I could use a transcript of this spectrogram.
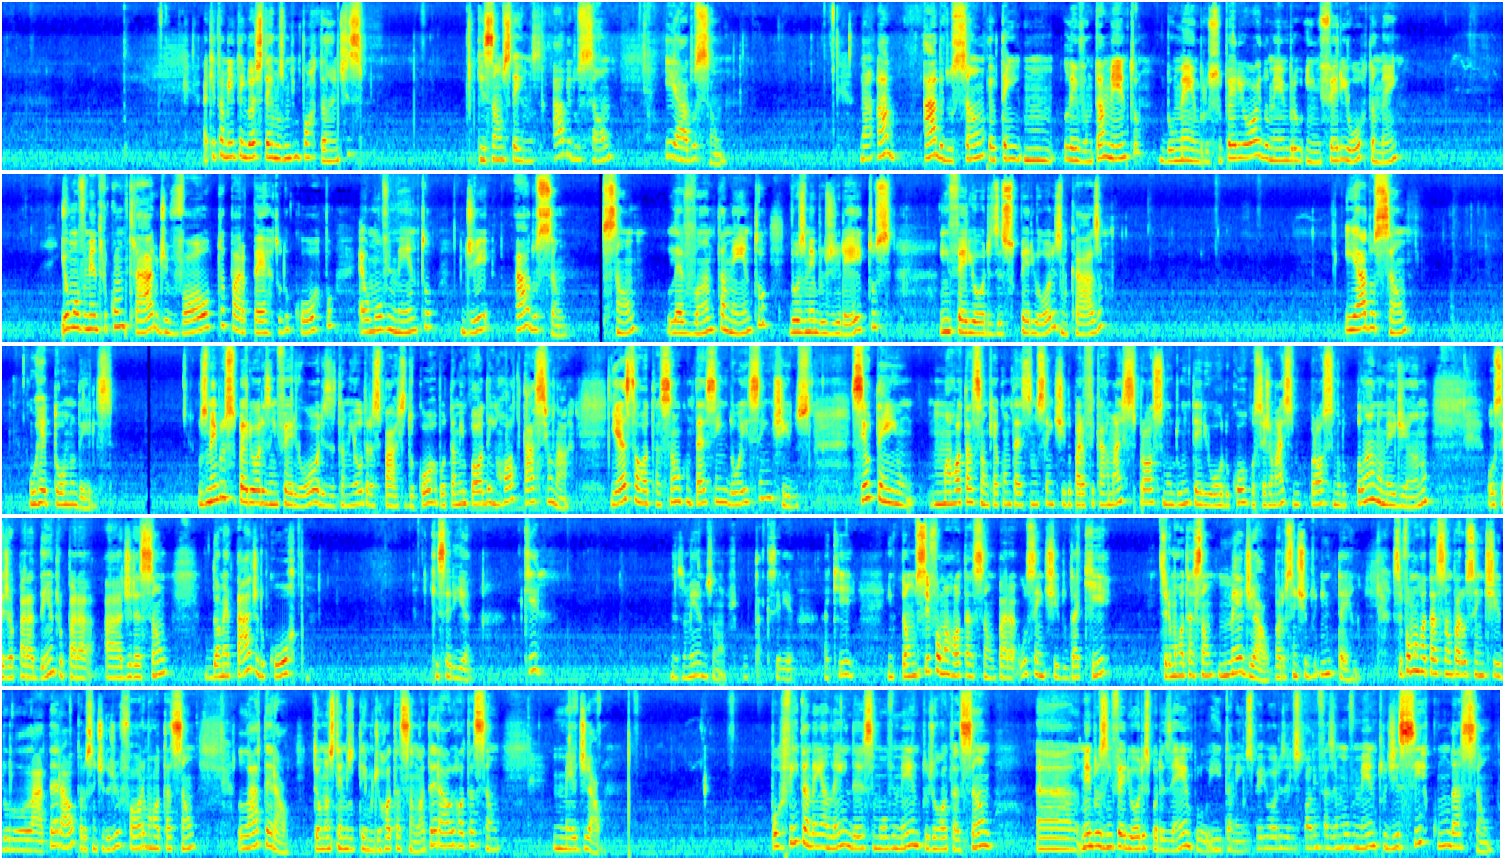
Aqui também tem dois termos muito importantes, que são os termos abdução e adução. Na abdução, eu tenho um levantamento do membro superior e do membro inferior também, e o movimento contrário, de volta para perto do corpo, é o movimento de adução. São levantamento dos membros direitos, inferiores e superiores, no caso. E adução, o retorno deles. Os membros superiores e inferiores e também outras partes do corpo também podem rotacionar. E essa rotação acontece em dois sentidos. Se eu tenho uma rotação que acontece no sentido para ficar mais próximo do interior do corpo, ou seja, mais próximo do plano mediano, ou seja, para dentro, para a direção da metade do corpo, que seria aqui, mais ou menos, não, deixa eu voltar, que seria aqui. Então, se for uma rotação para o sentido daqui, seria uma rotação medial, para o sentido interno. Se for uma rotação para o sentido lateral, para o sentido de fora, uma rotação lateral. Então, nós temos o termo de rotação lateral e rotação medial. Por fim, também além desse movimento de rotação, Uh, membros inferiores, por exemplo, e também os superiores, eles podem fazer um movimento de circundação.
